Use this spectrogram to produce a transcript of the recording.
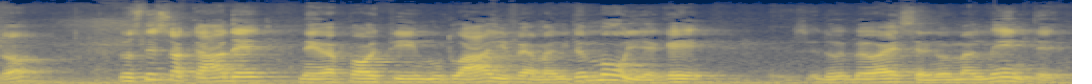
no? Lo stesso accade nei rapporti mutuali fra marito e moglie che dovrebbero essere normalmente,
